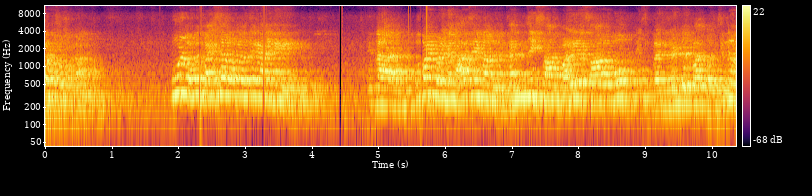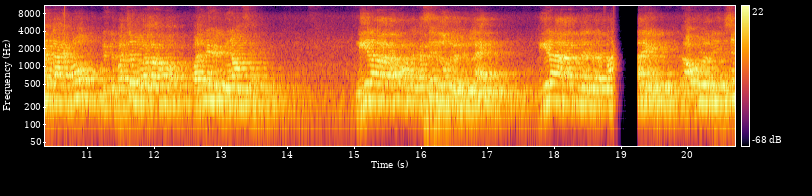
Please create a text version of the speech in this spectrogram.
கூட ப்ரிப்பேர் பண்ண சொல்றாங்க கூட வந்து பைசா ஸ்டார் இன்னைக்கு. இந்த துபாய் படம் ஆச்சரியமா இருந்தது கஞ்சி சாதம் பழைய சாதமும் ரெண்டு சின்ன வெங்காயமும் ரெண்டு பச்சை மிளகாயும் பதினேழு கிராம்ஸ் நீராகாரம் அவ்வளவு கசக்குது உங்களுக்கு இல்லை? நீராகாரத்தில் இருக்கிற மாதிரி அவ்வளவு ரிச்சு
